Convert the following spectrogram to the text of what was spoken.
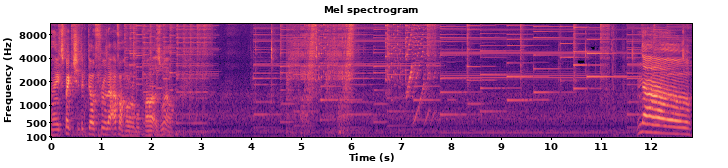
And I expect you to go through that other horrible part as well. No!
